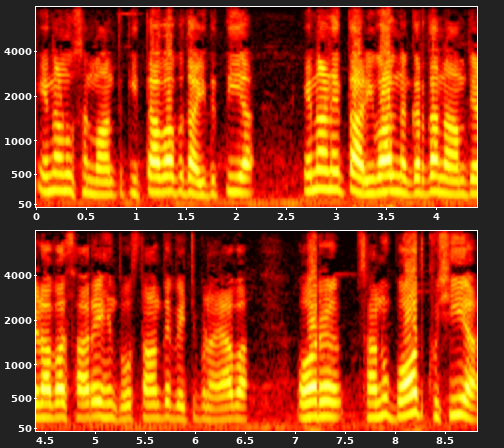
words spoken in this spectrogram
ਇਹਨਾਂ ਨੂੰ ਸਨਮਾਨਿਤ ਕੀਤਾ ਵਾ, ਵਧਾਈ ਦਿੱਤੀ ਆ। ਇਹਨਾਂ ਨੇ ਧਾਰੀਵਾਲ ਨਗਰ ਦਾ ਨਾਮ ਜਿਹੜਾ ਵਾ, ਸਾਰੇ ਹਿੰਦੁਸਤਾਨ ਦੇ ਵਿੱਚ ਬਣਾਇਆ ਵਾ। ਔਰ ਸਾਨੂੰ ਬਹੁਤ ਖੁਸ਼ੀ ਆ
